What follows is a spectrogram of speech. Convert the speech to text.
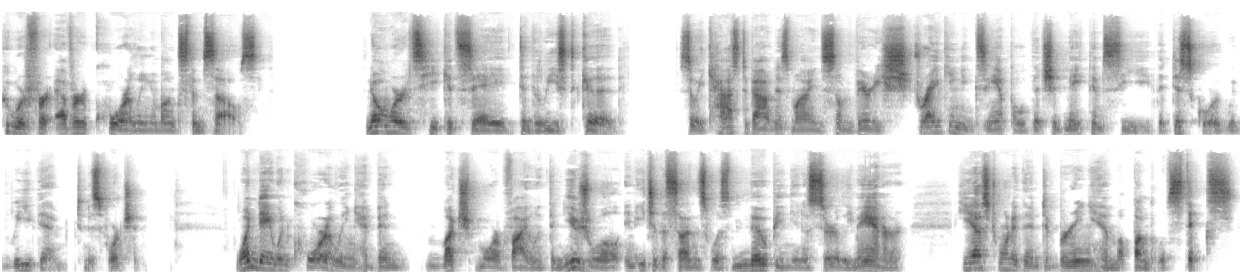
who were forever quarreling amongst themselves. No words he could say did the least good. So he cast about in his mind some very striking example that should make them see that discord would lead them to misfortune. One day, when quarreling had been much more violent than usual, and each of the sons was moping in a surly manner, he asked one of them to bring him a bundle of sticks.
